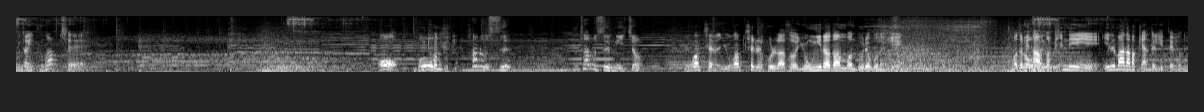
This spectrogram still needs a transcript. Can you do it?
일단 융합체. 어오 무탄- 무타누스? 무타누스 의미 있죠? 융합체는 융합체를 골라서 용이라도 한번 노려보는 게 어차피 어, 다음 턴 이거- 핀이 1마나밖에 안 들기 때문에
